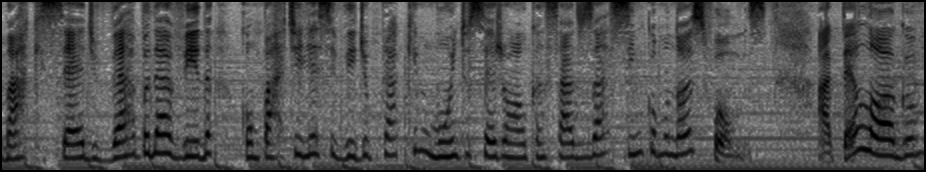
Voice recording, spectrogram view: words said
Marque sede Verbo da Vida, compartilhe esse vídeo para que muitos sejam alcançados assim como nós fomos. Até logo!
